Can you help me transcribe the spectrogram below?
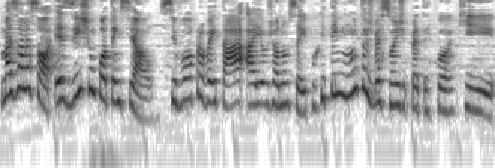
Mas olha só, existe um potencial. Se vou aproveitar, aí eu já não sei. Porque tem muitas versões de Peter Pan que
